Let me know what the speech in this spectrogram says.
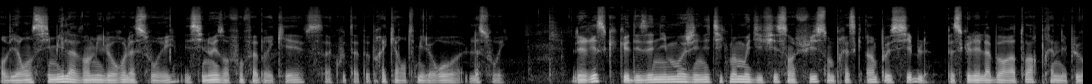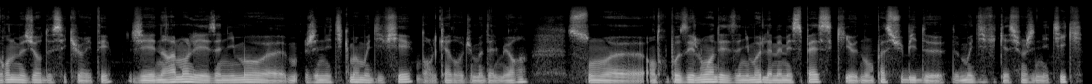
environ 6 000 à 20 000 euros la souris, et sinon ils en font fabriquer, ça coûte à peu près 40 000 euros la souris. Les risques que des animaux génétiquement modifiés s'enfuient sont presque impossibles parce que les laboratoires prennent les plus grandes mesures de sécurité. Généralement, les animaux euh, génétiquement modifiés, dans le cadre du modèle murin, sont euh, entreposés loin des animaux de la même espèce qui n'ont pas subi de, de modification génétique.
